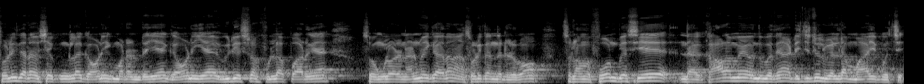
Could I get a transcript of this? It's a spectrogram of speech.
சொல்லித்தர விஷயங்களை கவனிக்க மாட்டேன்றீங்க. கவனிங்க வீடியோஸ்லாம் ஃபுல்லாக பாருங்கள் ஸோ உங்களோட நன்மைக்காக தான் நாங்கள் சொல்லி தந்துட்டுருக்கோம் ஸோ நம்ம ஃபோன் பேசியே இந்த காலமே வந்து பார்த்திங்கன்னா டிஜிட்டல் வேல்டாக மாறி போச்சு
